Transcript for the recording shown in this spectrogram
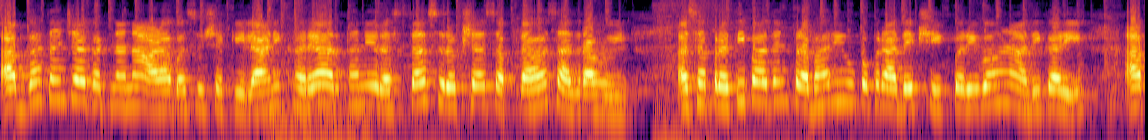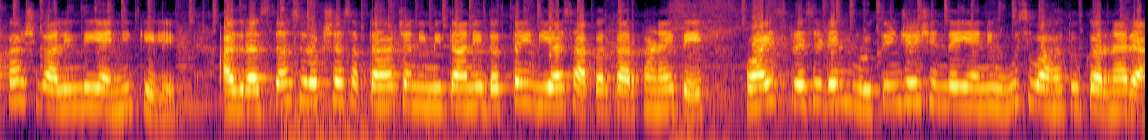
अपघातांच्या घटनांना आळा बसू शकेल आणि खऱ्या अर्थाने रस्ता सुरक्षा सप्ताह साजरा होईल असं प्रतिपादन प्रभारी उपप्रादेशिक परिवहन अधिकारी आकाश गालिंदे यांनी केले. आज रस्ता सुरक्षा सप्ताहाच्या निमित्ताने दत्त इंडिया साखर कारखाना येथे व्हाईस प्रेसिडेंट मृत्युंजय शिंदे यांनी ऊस वाहतूक करणाऱ्या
